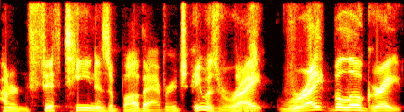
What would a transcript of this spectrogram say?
115 is above average. He was right, was, right below great.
